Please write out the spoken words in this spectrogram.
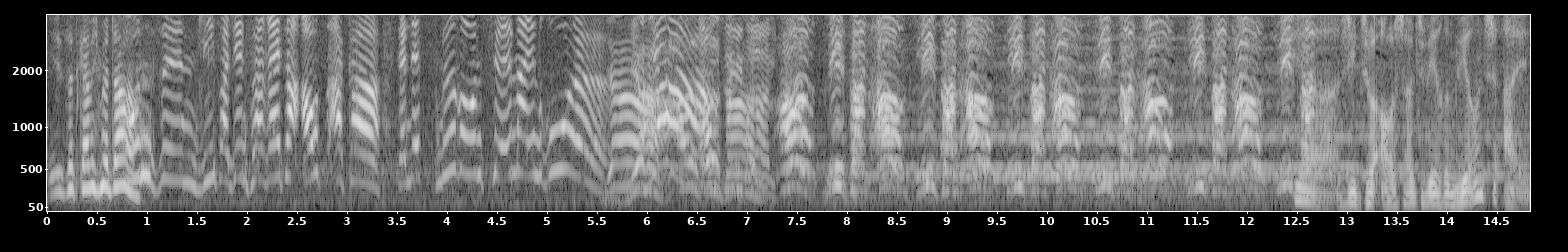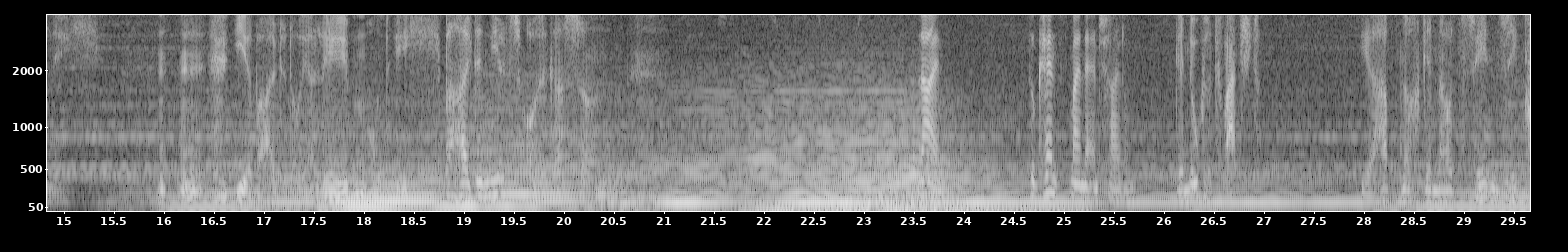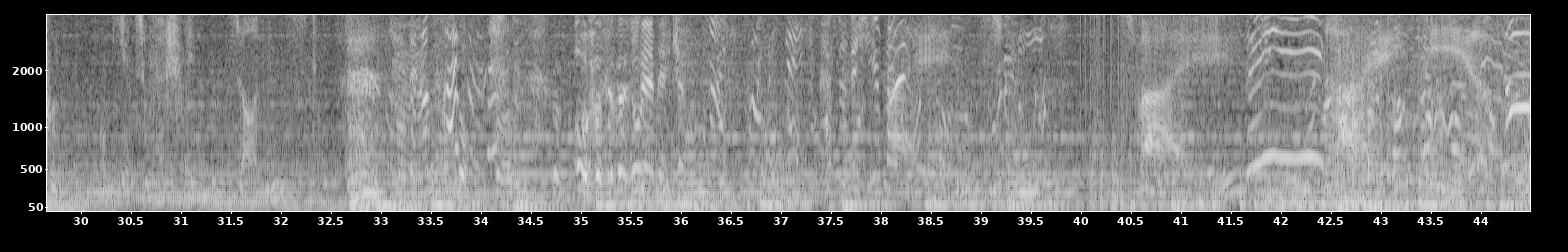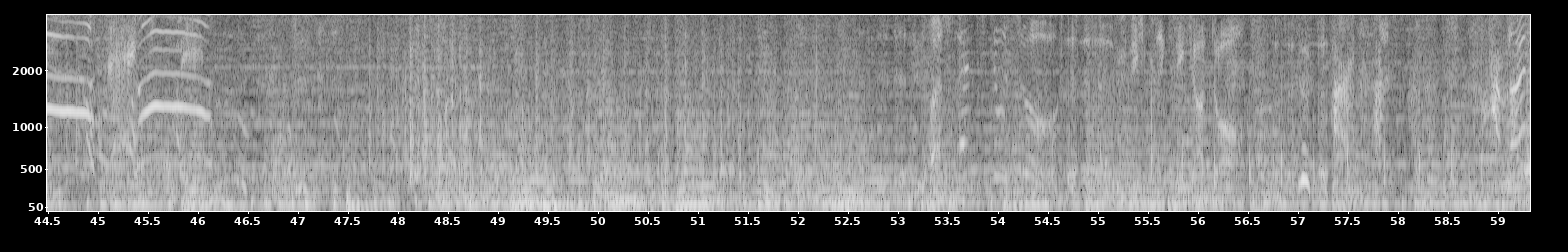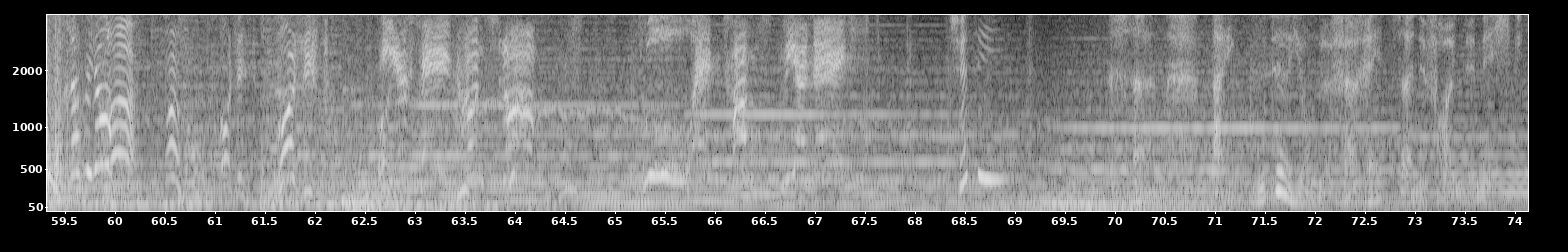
ihr seid gar nicht mehr da. Unsinn! Liefer den Verräter aus, Acker! Dann lässt Smirre uns für immer in Ruhe! Ja. Ausliefern! Ausliefern! Ausliefern! Ausliefern! Ausliefern! Ausliefern! Ausliefern! Tja, sieht so aus, als wären wir uns einig. Ihr behaltet euer Leben und ich behalte Nils Holgersson. Nein. Du kennst meine Entscheidung. Genug gequatscht. Ihr habt noch genau zehn Sekunden, um hier zu verschwinden. Sonst... Er will uns fressen! Oh, schnell weg! Du kannst ja nicht hier bleiben! Eins, zwei, drei, vier, Los! sechs, sieben. Was rennst du so? Ich krieg dich ja doch. Nein, lass mich los! Vorsicht! Vorsicht! Wir sehen uns noch! Du entkommst mir nicht! Tschüssi! Ein guter Junge verrät seine Freunde nicht.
